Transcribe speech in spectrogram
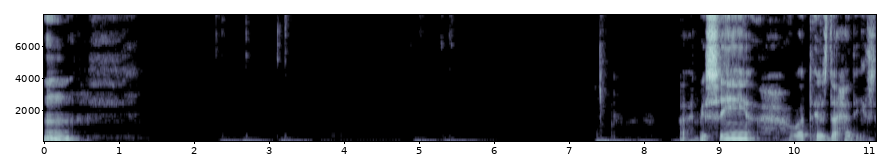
hmm. Let me see what is the hadith.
